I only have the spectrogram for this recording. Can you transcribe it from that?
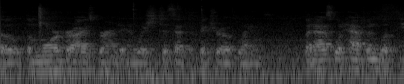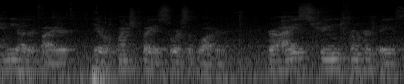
so, the more her eyes burned and wished to set the picture aflame. But as would happen with any other fire, they were quenched by a source of water. Her eyes streamed from her face,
